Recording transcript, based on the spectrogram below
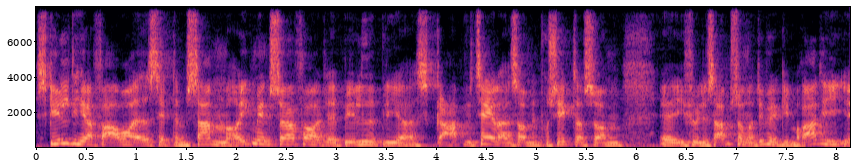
skille de her farver ad, sætte dem sammen, og ikke mindst sørge for, at billedet bliver skarpt. Vi taler altså om en projekter, som ifølge Samsung, og det vil jeg give dem ret i,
